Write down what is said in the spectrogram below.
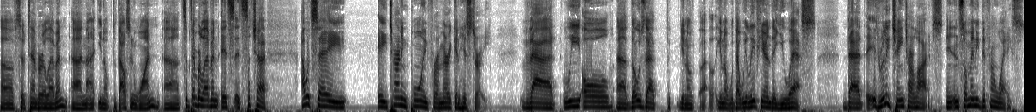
of September 11, uh, not, you know, 2001. Uh, September 11, it's it's such a, I would say, a turning point for American history that we all, uh, those that you know, uh, you know, that we live here in the U.S., that it really changed our lives in, in so many different ways.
